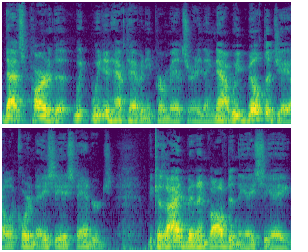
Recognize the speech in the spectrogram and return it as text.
that's part of the. We, we didn't have to have any permits or anything. Now we built the jail according to ACA standards because I had been involved in the ACA.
